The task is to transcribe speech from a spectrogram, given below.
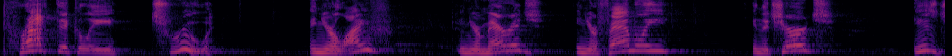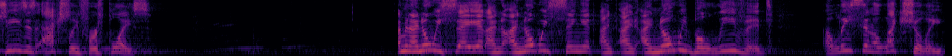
practically true in your life, in your marriage, in your family, in the church? is Jesus actually first place? I mean, I know we say it, I know, I know we sing it, I, I, I know we believe it, at least intellectually.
